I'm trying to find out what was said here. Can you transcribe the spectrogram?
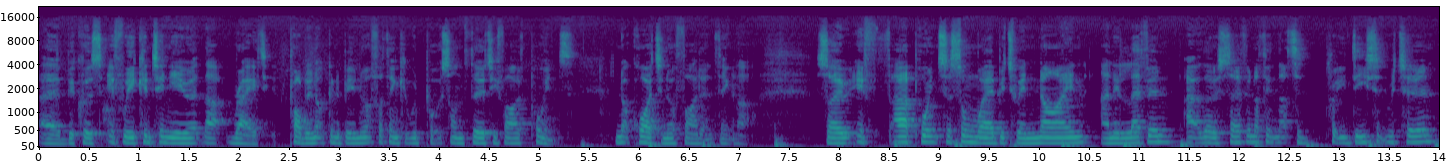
Uh, because if we continue at that rate, it's probably not going to be enough. I think it would put us on 35 points. Not quite enough, I don't think that. So if our points are somewhere between 9 and 11 out of those seven, I think that's a pretty decent return.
